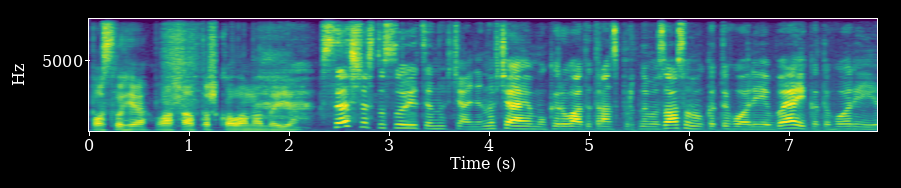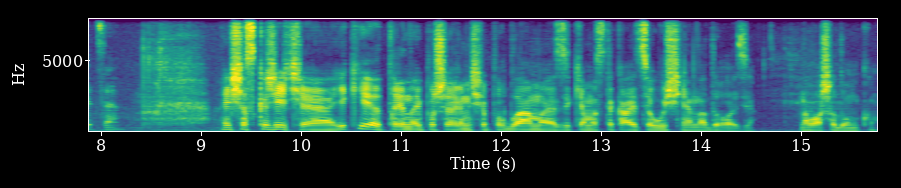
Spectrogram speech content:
послуги ваша автошкола надає? Все, що стосується навчання, навчаємо керувати транспортними засобами категорії Б і категорії С. І ще скажіть, е, які три найпоширеніші проблеми, з якими стикаються учні на дорозі, на вашу думку?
